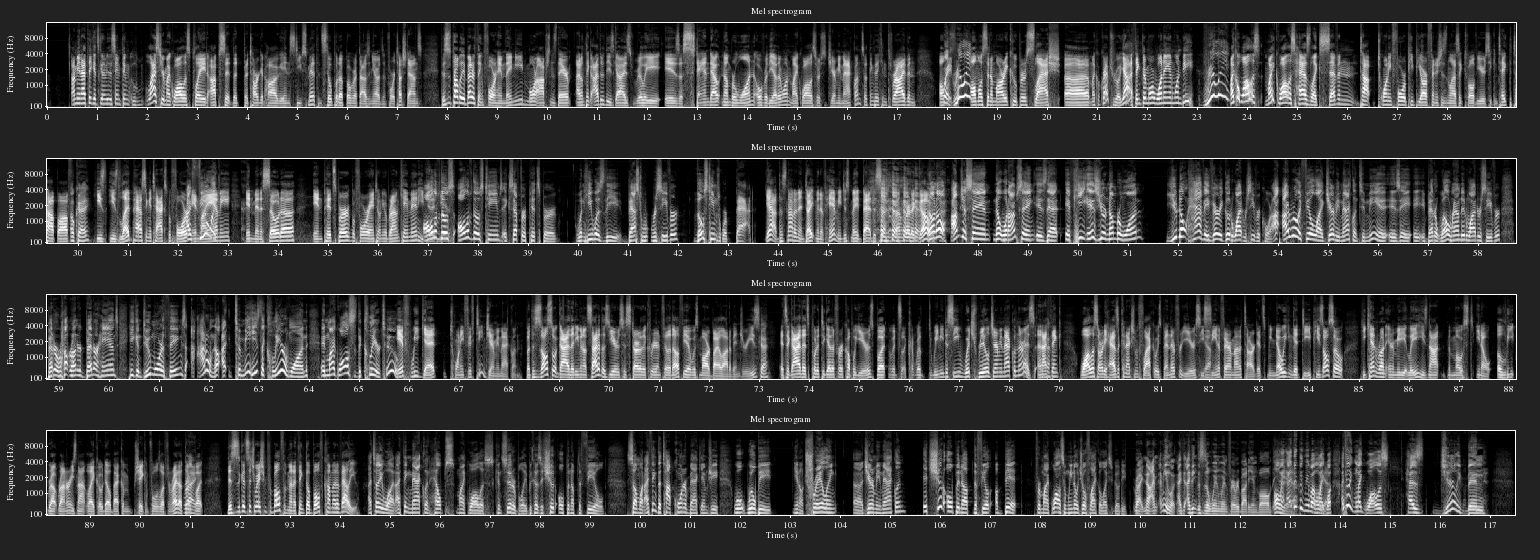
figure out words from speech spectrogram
I mean, I think it's going to be the same thing. Last year, Mike Wallace played opposite the, the target hog in Steve Smith and still put up over a 1,000 yards and four touchdowns. This is probably a better thing for him. They need more options there. I don't think either of these guys really is a standout number one over the other one, Mike Wallace versus Jeremy Maclin. So I think they can thrive in almost, Wait, really? almost an Amari Cooper slash uh, Michael Crabtree role. Yeah, I think they're more 1A and 1B. Really? Michael Wallace, Mike Wallace has like seven top 24 PPR finishes in the last like 12 years. He can take the top off. Okay. He's he's led passing attacks before I in feel like- Miami, in Minnesota, in Pittsburgh before Antonio Brown came in. He all of here. those, all of those teams except for Pittsburgh, when he was the best receiver, those teams were bad. Yeah, that's not an indictment of him. He just made bad decisions on where to go. No, no, I'm just saying. No, what I'm saying is that if he is your number one, you don't have a very good wide receiver core. I, I really feel like Jeremy Maclin to me is a, a better, well-rounded wide receiver, better route runner, better hands. He can do more things. I, I don't know. I, to me, he's the clear one, and Mike Wallace is the clear two. If we get 2015 Jeremy Maclin, but this is also a guy that even outside of those years, his start of the career in Philadelphia was marred by a lot of injuries. Okay. It's a guy that's put it together for a couple years, but it's like well, we need to see which real Jeremy Maclin there is. And I think Wallace already has a connection with Flacco. He's been there for years. He's Yeah. seen a fair amount of targets. We know he can get deep. He's also he can run intermediately. He's not the most you know elite route runner. He's not like Odell Beckham shaking fools left and right out there. Right. But this is a good situation for both of them, and I think they'll both come at a value. I tell you what, I think Maclin helps Mike Wallace considerably because it should open up the field somewhat. I think the top cornerback MG will will be, you know, trailing uh, Jeremy Maclin. It should open up the field a bit for Mike Wallace, and we know Joe Flacco likes to go deep. Right. No, I, I mean, look, I, I think this is a win-win for everybody involved. Oh, I- yeah. I think the thing about Oh, Mike, yeah. Wa- I feel like Mike Wallace has generally been.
